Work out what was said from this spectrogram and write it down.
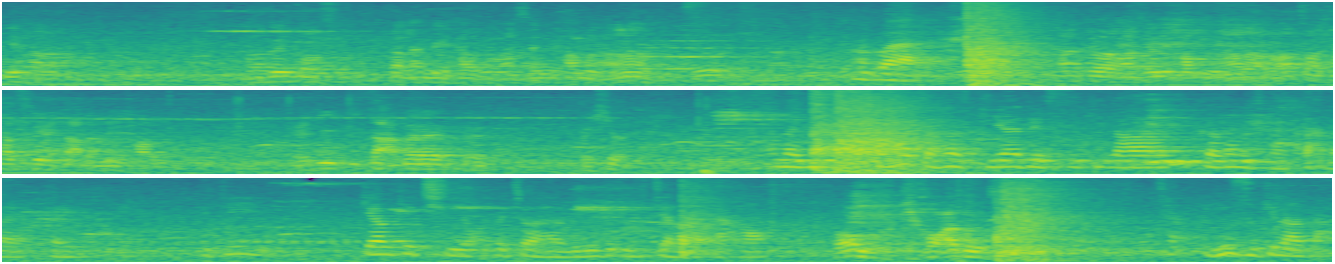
你好，我跟董事在那边看，我生意好。忙了。老板。他说我生意好忙了，我早下车打了没好。了，那你打个不不晓得。那你好。找好。其他的司机啦，跟他们才打来可以。一点交给去哦，那叫还没给你交代哈。我没交啊东西。才五十给老大，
